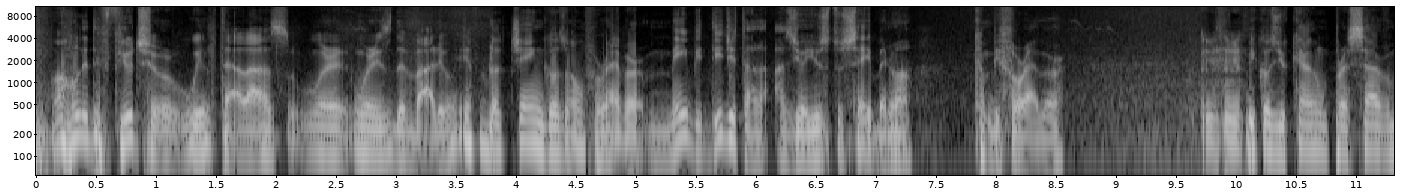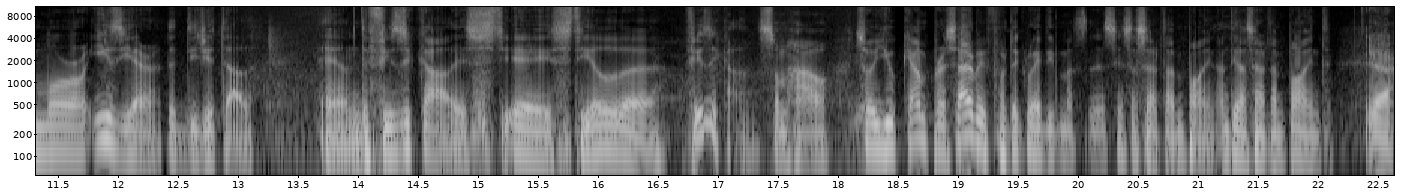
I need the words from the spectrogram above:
Only the future will tell us where, where is the value. If blockchain goes on forever, maybe digital, as you used to say, Benoit, can be forever. Because you can preserve more easier the digital. And the physical is, st- is still uh, physical somehow. So you can preserve it for degraded mas- since a certain point, until a certain point Yeah.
